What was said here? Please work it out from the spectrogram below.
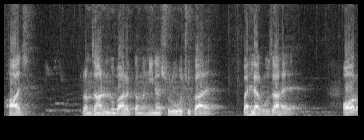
आज रमज़ान मुबारक का महीना शुरू हो चुका है, पहला रोज़ा है और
